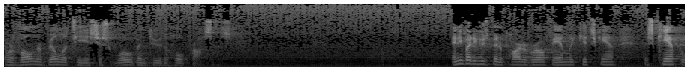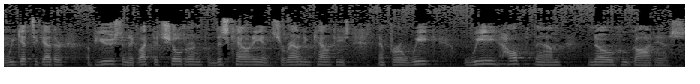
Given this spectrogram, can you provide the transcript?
where vulnerability is just woven through the whole process. Anybody who's been a part of Royal Family Kids Camp, this camp where we get together abused and neglected children from this county and surrounding counties, and for a week we help them know who God is.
